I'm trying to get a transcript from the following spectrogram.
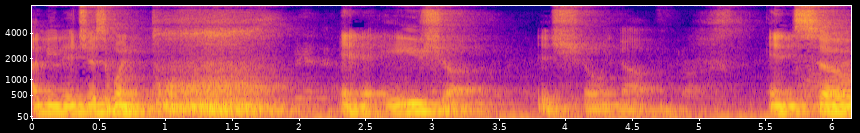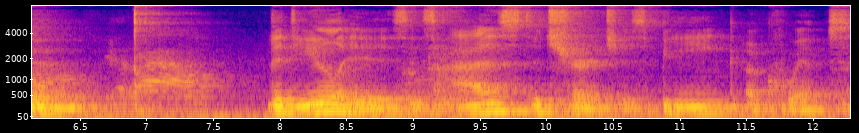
I mean, it just went and Asia is showing up. And so the deal is is as the church is being equipped,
